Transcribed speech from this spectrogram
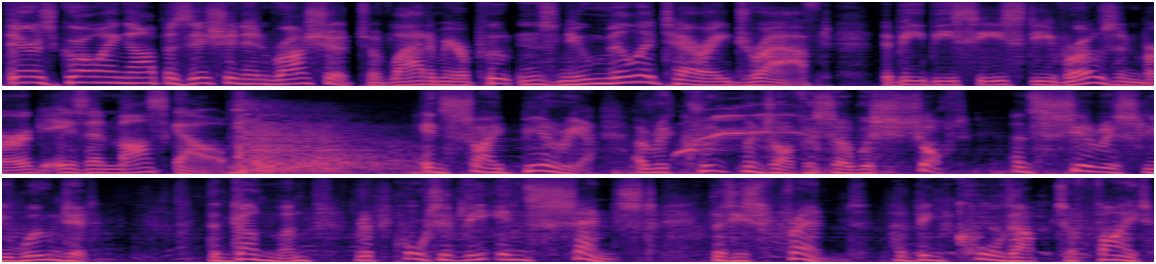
There's growing opposition in Russia to Vladimir Putin's new military draft. The BBC's Steve Rosenberg is in Moscow. In Siberia, a recruitment officer was shot and seriously wounded. The gunman reportedly incensed that his friend had been called up to fight.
